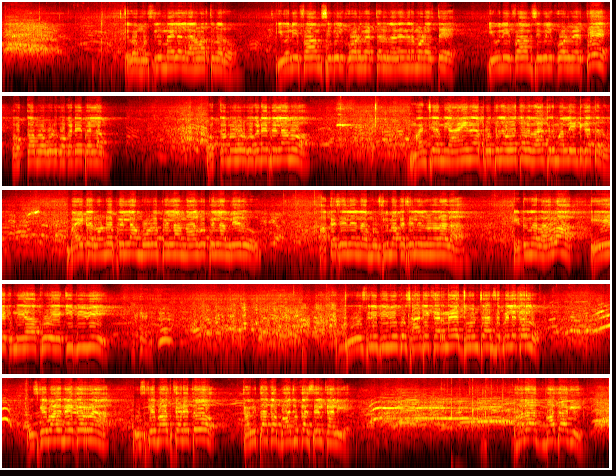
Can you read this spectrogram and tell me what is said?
ఇగో ముస్లిం మహిళలు కనబడుతున్నారు. యూనిఫామ్ సివిల్ కోడ్ పెడతాడు నరేంద్ర మోడీ వస్తే. యూనిఫామ్ సివిల్ కోడ్ పెడితే ఒక్క మొగుడికి ఒకటే పెళ్ళాం. ఒక్క మొగుడికి ఒకటే పెళ్ళాము. మంచిగా మీ ఆయన పొద్దున పోతాడు రాత్రి మళ్ళీ ఇంటికి వస్తాడు. బయట రెండో పిల్లం మూడో పిల్లం నాలుగో పిల్లం లేదు. అక్క చెల్లెలు ముస్లిం అక్క చెల్లెలు ఉన్నారా एक मियाँ को एक ही बीवी। दूसरी बीवी को शादी करना है, जून चार से पहले कर लो। उसके बाद नहीं कर रहा उसके बाद करे तो कविता का बाजू का सेल का लिए भारत माता की।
